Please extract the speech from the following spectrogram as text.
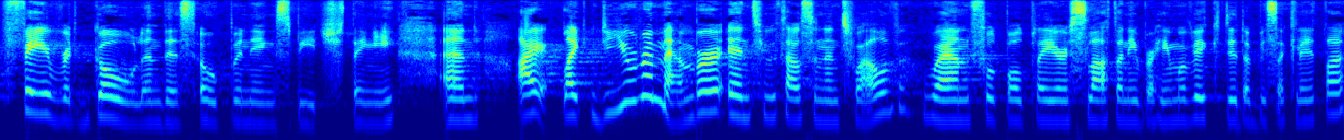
favorite goal in this opening speech thingy. And I, like, do you remember in 2012 when football player Zlatan Ibrahimovic did a bicicleta?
